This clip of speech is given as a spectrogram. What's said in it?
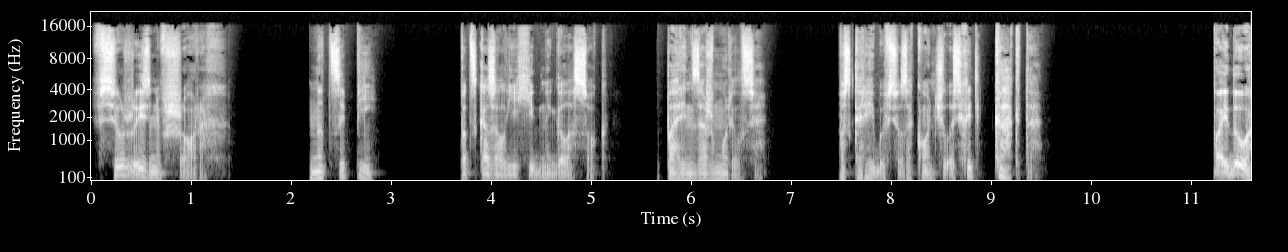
Всю жизнь в шорах. На цепи подсказал ехидный голосок. Парень зажмурился. Поскорей бы все закончилось, хоть как-то. «Пойду.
